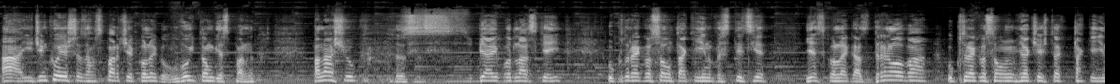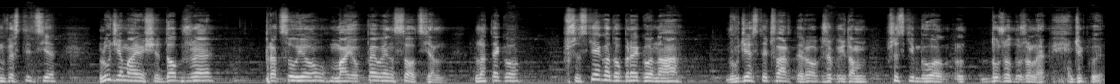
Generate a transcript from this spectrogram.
A i dziękuję jeszcze za wsparcie kolegom wójtom. Jest Pan Panasiuk z Białej Podlaskiej, u którego są takie inwestycje. Jest kolega z Drelowa, u którego są jakieś ta, takie inwestycje. Ludzie mają się dobrze, pracują, mają pełen socjal. Dlatego wszystkiego dobrego na 24 rok, żeby tam wszystkim było dużo, dużo lepiej. Dziękuję.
